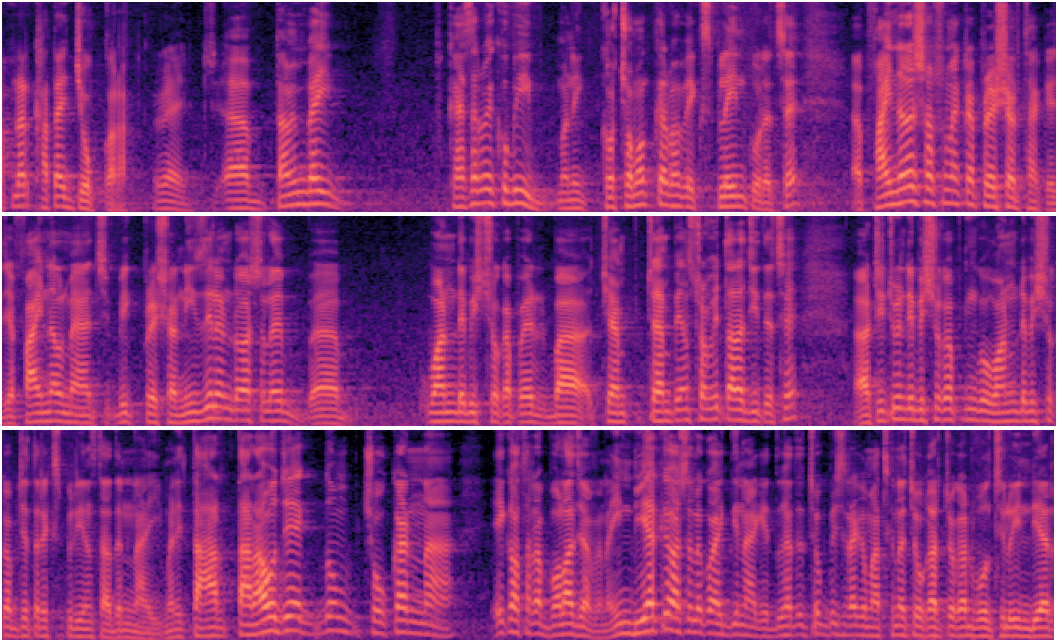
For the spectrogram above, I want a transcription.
আপনার খাতায় যোগ করা। রাইট তামিম ভাই, কায়সার ভাই খুবই মানে চমৎকারভাবে এক্সপ্লেইন করেছে। ফাইনালে সবসময় একটা প্রেশার থাকে যে ফাইনাল ম্যাচ বিগ প্রেশার নিউজিল্যান্ডও আসলে ওয়ান ডে বিশ্বকাপের বা চ্যাম্পিয়ন্স ট্রফি তারা জিতেছে। টি টোয়েন্টি বিশ্বকাপ কিংবা ওয়ান ডে বিশ্বকাপ জেতার এক্সপিরিয়েন্স তাদের নাই। মানে তার, তারাও যে একদম চোকার না, এই কথাটা বলা যাবে না। ইন্ডিয়াকেও আসলে কয়েকদিন আগে দু হাজার চব্বিশের আগে মাঝখানে চোকার চোকার বলছিল ইন্ডিয়ার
